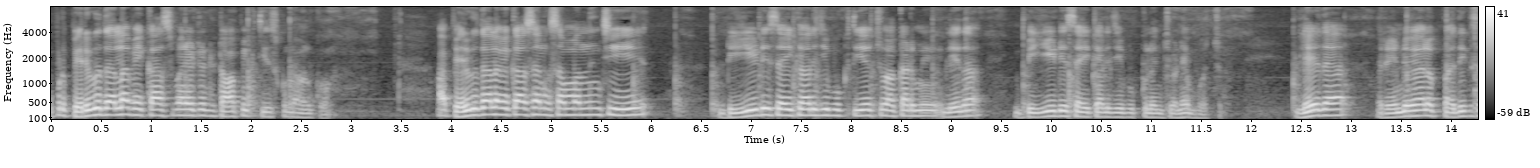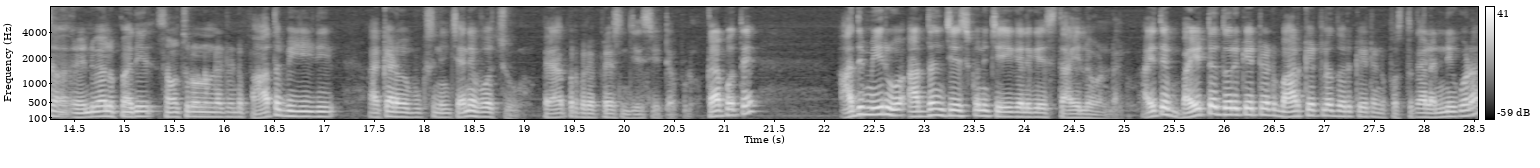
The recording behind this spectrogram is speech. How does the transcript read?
ఇప్పుడు పెరుగుదల వికాసం అనేటువంటి టాపిక్ తీసుకున్నాం అనుకో. ఆ పెరుగుదల వికాసానికి సంబంధించి డిఈడి సైకాలజీ బుక్ తీయచ్చు అకాడమీ లేదా బిఈడి సైకాలజీ బుక్ నుంచోనే పోవచ్చు. లేదా రెండు వేల పదికి రెండు వేల పది సంవత్సరంలో ఉన్నటువంటి పాత బీఈడి అకాడమీ బుక్స్ నుంచి అయినా ఇవ్వచ్చు పేపర్ ప్రిపరేషన్ చేసేటప్పుడు. కాకపోతే అది మీరు అర్థం చేసుకుని చేయగలిగే స్థాయిలో ఉండాలి. అయితే బయట దొరికేటువంటి మార్కెట్లో దొరికేటువంటి పుస్తకాలన్నీ కూడా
